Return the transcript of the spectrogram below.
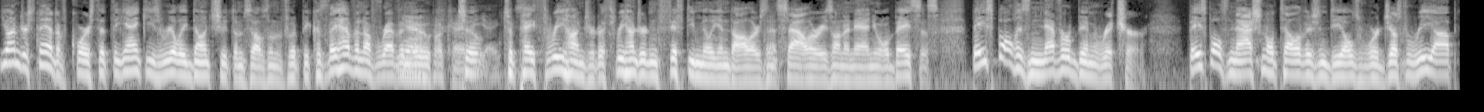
You understand, of course, that the Yankees really don't shoot themselves in the foot because they have enough revenue Yeah, okay, to to pay three hundred or three hundred and fifty million dollars in salaries on an annual basis. Baseball has never been richer. Baseball's national television deals were just re upped,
